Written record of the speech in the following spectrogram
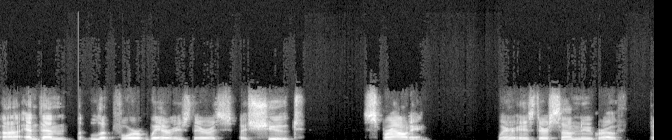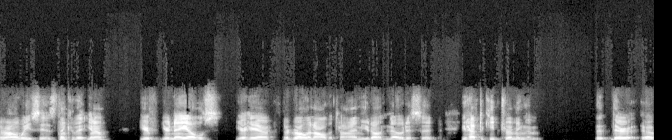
Uh, and then look for where is there a, a shoot sprouting? Where is there some new growth? There always is. Think of it, you know, your your nails, your hair, they're growing all the time. You don't notice it. You have to keep trimming them. There, uh,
